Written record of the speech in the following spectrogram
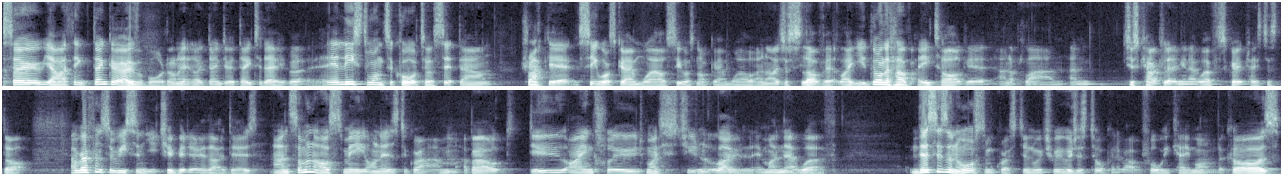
So yeah, I think don't go overboard on it. Like don't do it day to day, but at least once a quarter, sit down, track it, see what's going well, see what's not going well. And I just love it. Like you've got to have a target and a plan, and just calculating your net worth is a great place to start. I referenced a recent YouTube video that I did, and someone asked me on Instagram about do I include my student loan in my net worth? This is an awesome question, which we were just talking about before we came on, because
